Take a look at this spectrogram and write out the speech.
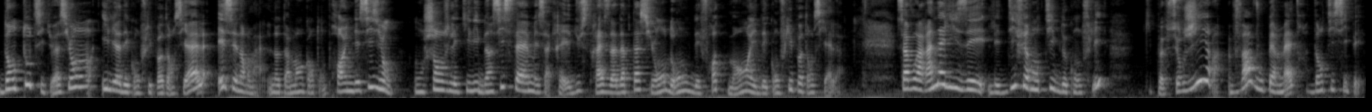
Dans toute situation, il y a des conflits potentiels et c'est normal, notamment quand on prend une décision. On change l'équilibre d'un système et ça crée du stress d'adaptation, donc des frottements et des conflits potentiels. Savoir analyser les différents types de conflits qui peuvent surgir va vous permettre d'anticiper.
